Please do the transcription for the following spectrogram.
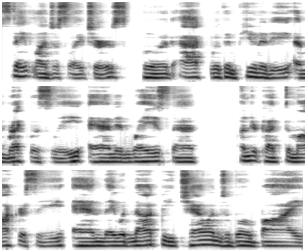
state legislatures could act with impunity and recklessly and in ways that undercut democracy, and they would not be challengeable by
